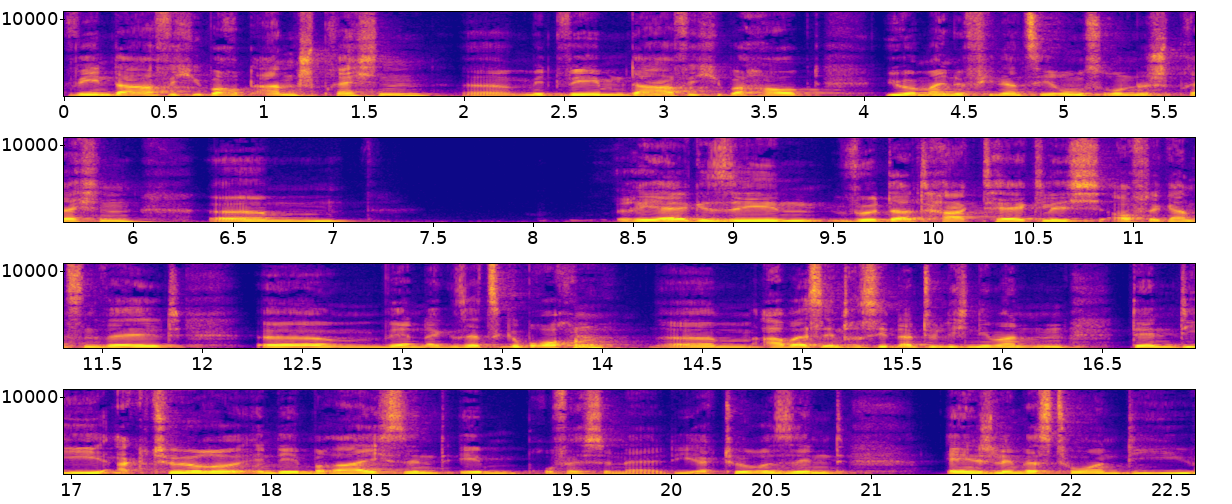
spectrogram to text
wen darf ich überhaupt ansprechen? Äh, mit wem darf ich überhaupt über meine Finanzierungsrunde sprechen? Ähm, reell gesehen wird da tagtäglich auf der ganzen Welt ähm, werden da Gesetze gebrochen, ja. ähm, aber es interessiert natürlich niemanden, denn die Akteure in dem Bereich sind eben professionell. Die Akteure sind Angel-Investoren, die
